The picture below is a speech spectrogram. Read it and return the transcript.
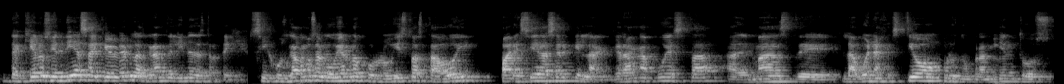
De aquí a los 100 días hay que ver las grandes líneas de estrategia. Si juzgamos al gobierno por lo visto hasta hoy, pareciera ser que la gran apuesta, además de la buena gestión, los nombramientos,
